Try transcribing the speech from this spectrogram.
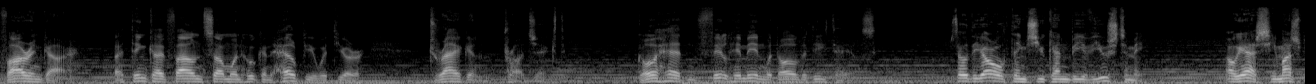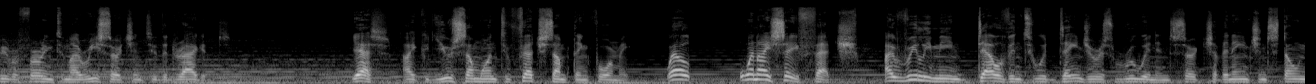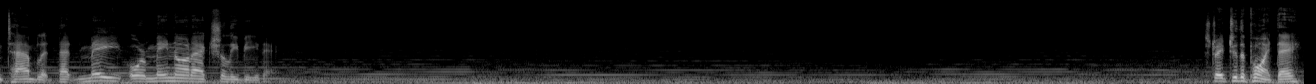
Farengar, I think I've found someone who can help you with your dragon project. Go ahead and fill him in with all the details. So the Jarl thinks you can be of use to me. Oh yes, he must be referring to my research into the dragons. Yes, I could use someone to fetch something for me. Well, when I say fetch, I really mean delve into a dangerous ruin in search of an ancient stone tablet that may or may not actually be there. Straight to the point, eh?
